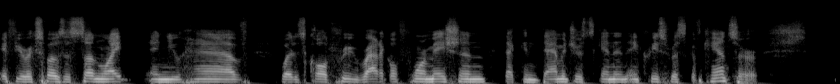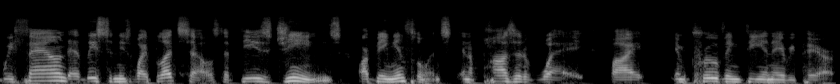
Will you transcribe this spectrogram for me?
if you're exposed to sunlight and you have what is called free radical formation that can damage your skin and increase risk of cancer, we found, at least in these white blood cells, that these genes are being influenced in a positive way by improving DNA repair.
